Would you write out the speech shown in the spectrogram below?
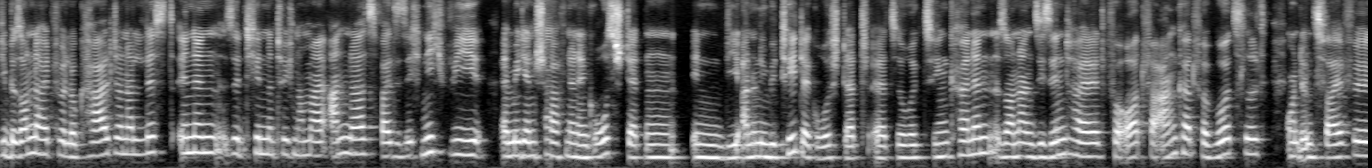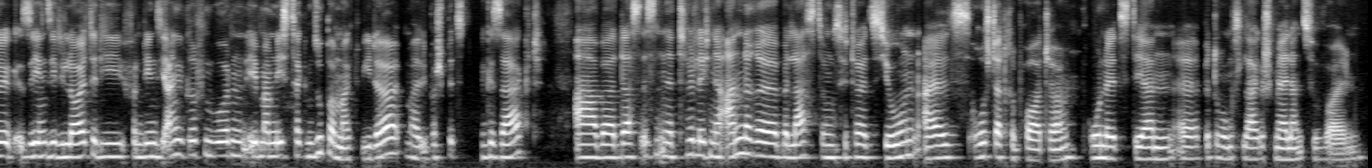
Die Besonderheit für LokaljournalistInnen sind hier natürlich nochmal anders, weil sie sich nicht wie äh, Medienschaffenden in Großstädten in die Anonymität der Großstadt äh, zurückziehen können, sondern sie sind halt vor Ort verankert, verwurzelt und im Zweifel sehen sie die Leute, die, von denen sie angegriffen wurden, eben am nächsten Tag im Supermarkt wieder, mal überspitzt gesagt. Aber das ist natürlich eine andere Belastungssituation als Großstadtreporter, ohne jetzt deren äh, Bedrohungslage schmälern zu wollen.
